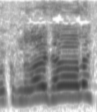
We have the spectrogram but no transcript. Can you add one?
Moet ik hem eruit halen?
